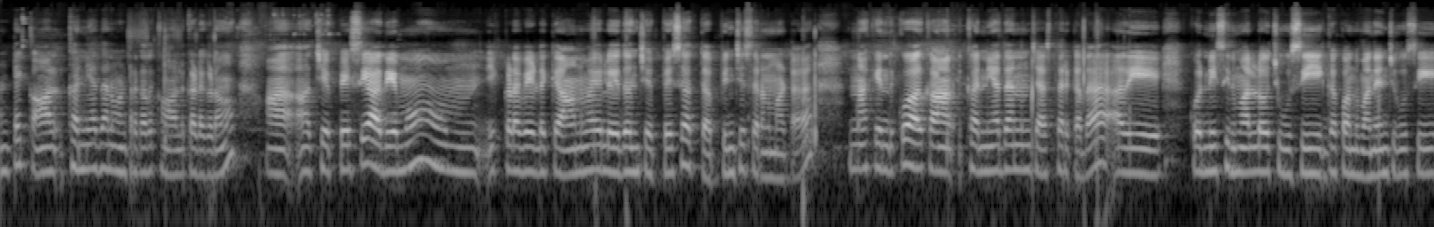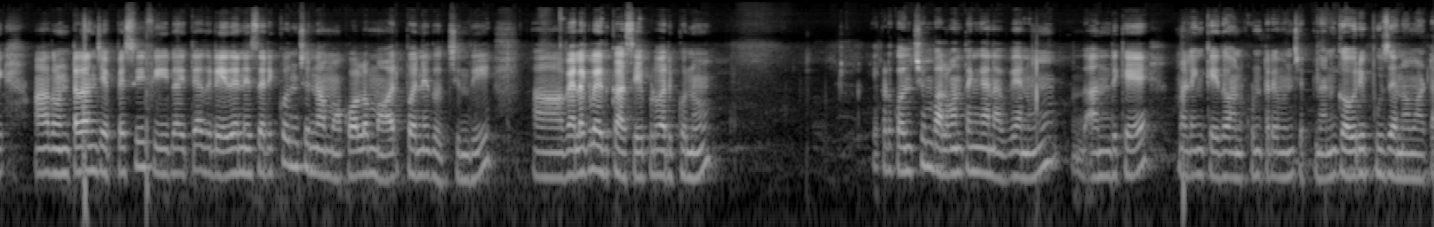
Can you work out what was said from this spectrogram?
అంటే కాల్ కన్యాదానం అంటారు కదా కాలు కడగడం. చెప్పేసి అదేమో ఇక్కడ వీళ్ళకి ఆనవాయి లేదని చెప్పేసి అది తప్పించేశారనమాట. నాకెందుకో ఆ కా కన్యాదానం చేస్తారు కదా అది కొన్ని సినిమాల్లో చూసి ఇంకా కొంతమందిని చూసి అది ఉంటుందని చెప్పేసి ఫీల్ అయితే అది లేదనేసరికి కొంచెం నా ముఖంలో మార్పు అనేది వచ్చింది. వెలగలేదు కాసేపటి వరకును. ఇక్కడ కొంచెం బలవంతంగా నవ్వాను. అందుకే మళ్ళీ ఇంకేదో అనుకుంటారేమో అని చెప్తున్నాను. గౌరీ పూజ అన్నమాట.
